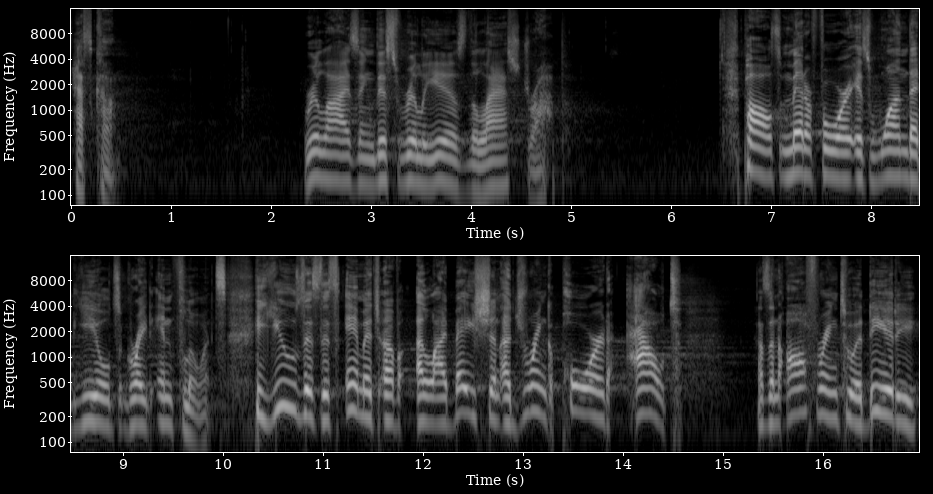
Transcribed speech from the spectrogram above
has come. Realizing this really is the last drop. Paul's metaphor is one that yields great influence. He uses this image of a libation, a drink poured out as an offering to a deity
